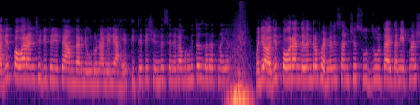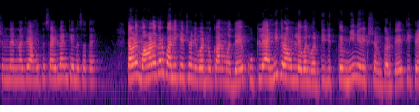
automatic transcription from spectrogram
अजित पवारांचे जिथे जिथे आमदार निवडून आलेले आहेत तिथे ते शिंदेसेनेला गृहितच धरत नाही आहेत म्हणजे अजित पवार आणि देवेंद्र फडणवीसांचे सूत जुळत आहेत आणि एकनाथ शिंदेंना जे आहे ते साईडलाईन केलं जात आहे त्यामुळे महानगरपालिकेच्या निवडणुकांमध्ये कुठल्याही ग्राउंड लेवलवरती जितके मी निरीक्षण करते तिथे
